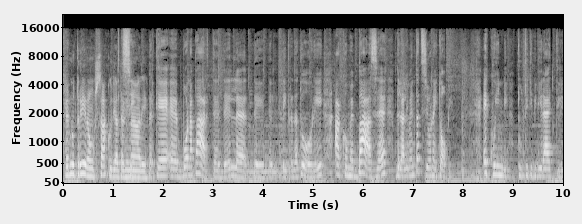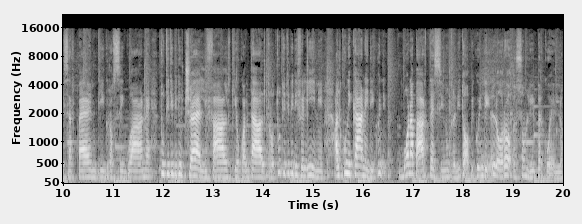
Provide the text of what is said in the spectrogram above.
Per nutrire un sacco di altri sì, animali. perché eh, buona parte del- dei- del- dei predatori ha come base dell'alimentazione i topi. E quindi tutti i tipi di rettili, serpenti, grosse iguane, tutti i tipi di uccelli, falchi o quant'altro, tutti i tipi di felini, alcuni canidi, quindi buona parte si nutre di topi, quindi loro sono lì per quello.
